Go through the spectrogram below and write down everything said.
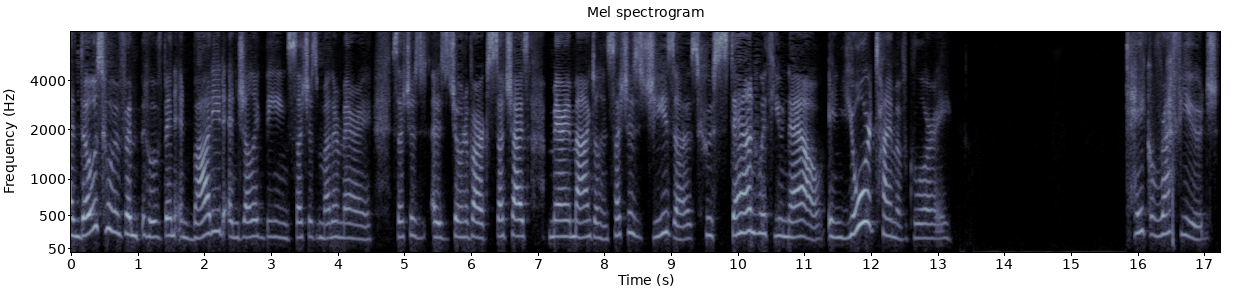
And those who have been who have been embodied angelic beings such as mother mary such as as joan of arc such as mary magdalene such as jesus who stand with you now in your time of glory take refuge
